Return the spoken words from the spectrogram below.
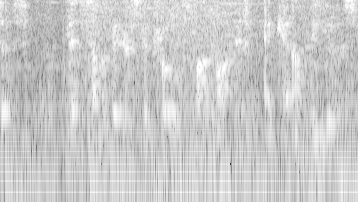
Analysis. This elevator's controls are locked and cannot be used.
